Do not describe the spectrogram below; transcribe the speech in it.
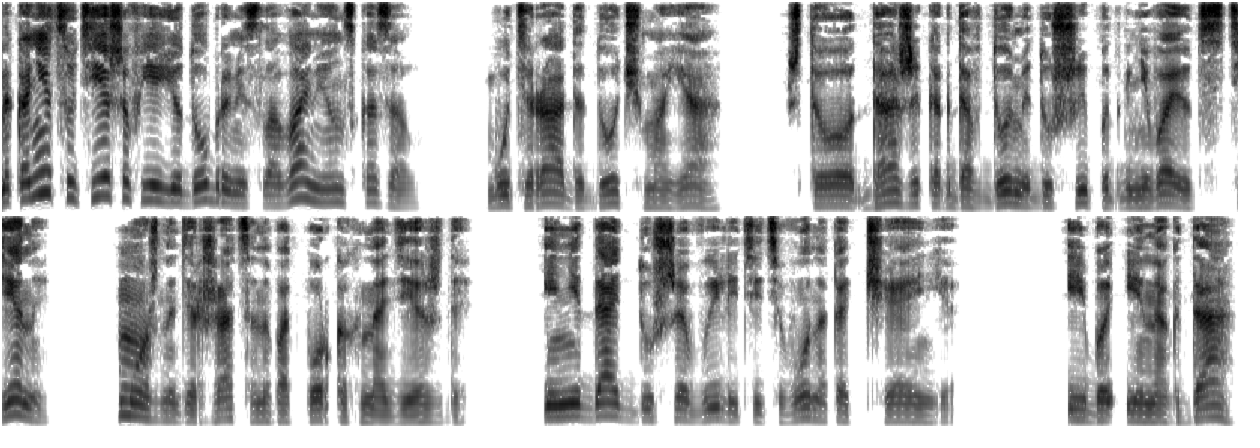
Наконец, утешив ее добрыми словами, он сказал, «Будь рада, дочь моя, что даже когда в доме души подгнивают стены, можно держаться на подпорках надежды и не дать душе вылететь вон от отчаяния, ибо иногда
